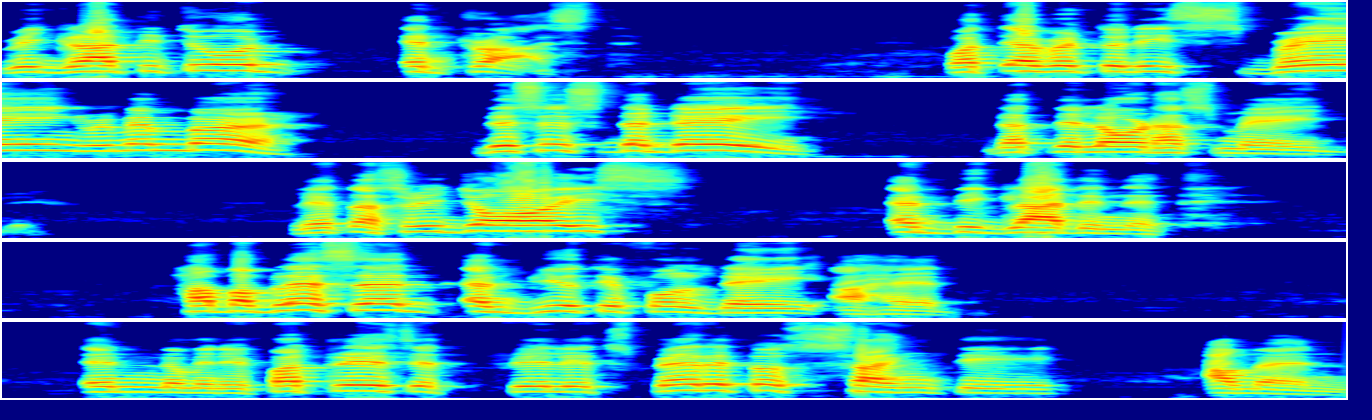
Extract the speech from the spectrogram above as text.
with gratitude and trust. Whatever today's bring, remember, this is the day that the Lord has made. Let us rejoice and be glad in it. Have a blessed and beautiful day ahead. In nomine Patris et Filii Spiritus Sancti. Amen.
